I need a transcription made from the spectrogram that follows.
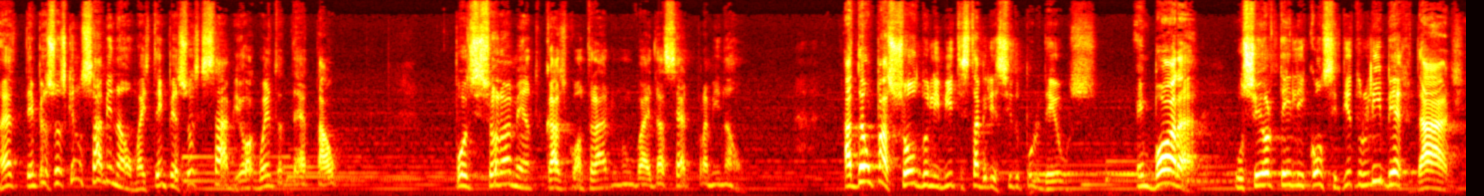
É? Tem pessoas que não sabem, não, mas tem pessoas que sabem, eu aguento até tal posicionamento, caso contrário, não vai dar certo para mim, não. Adão passou do limite estabelecido por Deus, embora o Senhor tenha lhe concedido liberdade.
